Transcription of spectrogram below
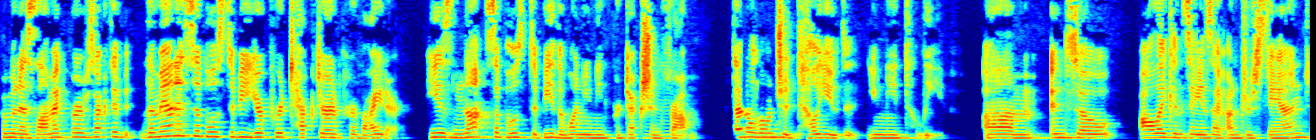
From an Islamic perspective, the man is supposed to be your protector and provider. He is not supposed to be the one you need protection mm-hmm. from that alone should tell you that you need to leave. Um, and so all I can say is I understand.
